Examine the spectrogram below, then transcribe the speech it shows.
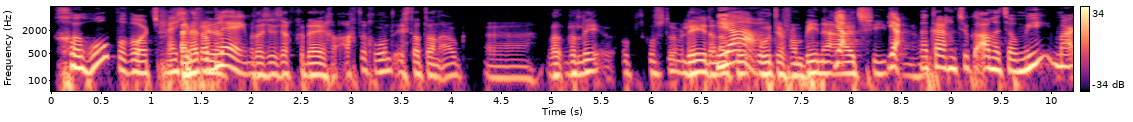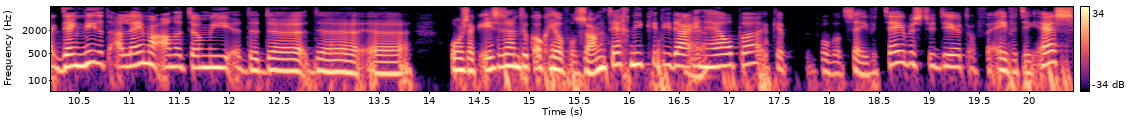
geholpen wordt met en je probleem. Je, want als je zegt gedegen achtergrond, is dat dan ook. Uh, wat, wat leer, op het conservatorium leer je dan ja. ook hoe, hoe, het er van binnen ja. uitziet? Ja, hoe... dan krijg je natuurlijk anatomie. Maar ik denk niet dat alleen maar anatomie de, de, de uh, oorzaak is. Er zijn natuurlijk ook heel veel zangtechnieken die daarin ja. helpen. Ik heb bijvoorbeeld CVT bestudeerd of EVTS.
